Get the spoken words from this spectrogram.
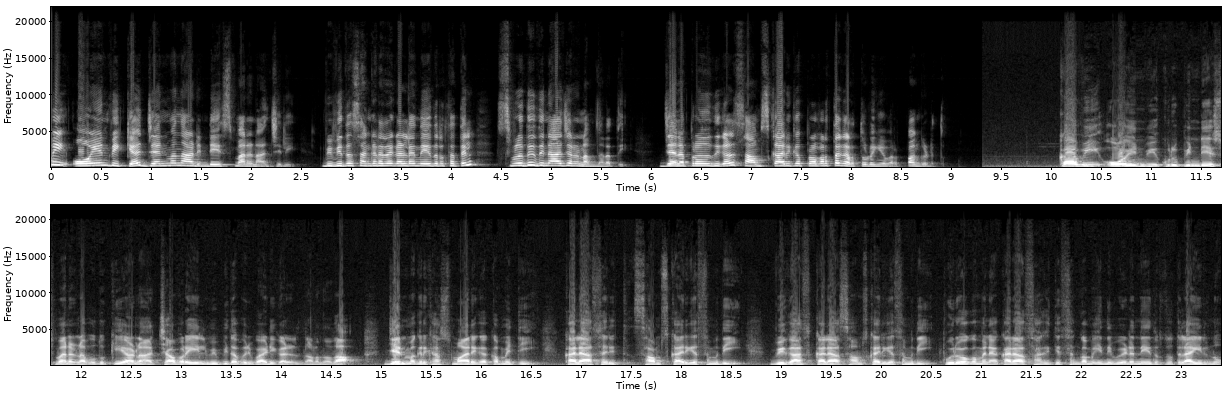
മഹാകവി ഒ എൻ വിക്ക് ജന്മനാടിന്റെ സ്മരണാഞ്ജലി. വിവിധ സംഘടനകളുടെ നേതൃത്വത്തിൽ സ്മൃതി ദിനാചരണം നടത്തി. ജനപ്രതിനിധികൾ സാംസ്കാരിക പ്രവർത്തകർ തുടങ്ങിയവർ പങ്കെടുത്തു. കവി ഒ എൻ വി കുറിപ്പിന്റെ സ്മരണ പുതുക്കിയാണ് ചവറയിൽ വിവിധ പരിപാടികൾ നടന്നത്. ജന്മഗൃഹ സ്മാരക കമ്മിറ്റി കലാസരിത് സാംസ്കാരിക സമിതി വികാസ് കലാ സാംസ്കാരിക സമിതി പുരോഗമന കലാസാഹിത്യ സംഘം എന്നിവയുടെ നേതൃത്വത്തിലായിരുന്നു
